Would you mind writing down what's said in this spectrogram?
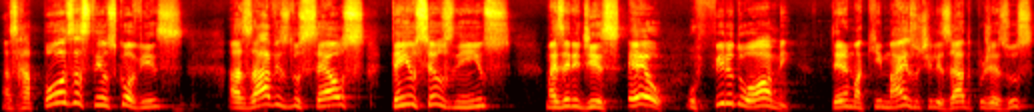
As raposas têm os covis, as aves dos céus têm os seus ninhos, mas ele diz: Eu, o filho do homem, termo aqui mais utilizado por Jesus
